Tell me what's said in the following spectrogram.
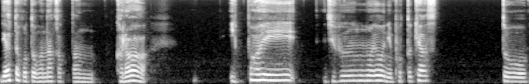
出会ったことがなかったから、いっぱい自分のようにポッドキャス人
